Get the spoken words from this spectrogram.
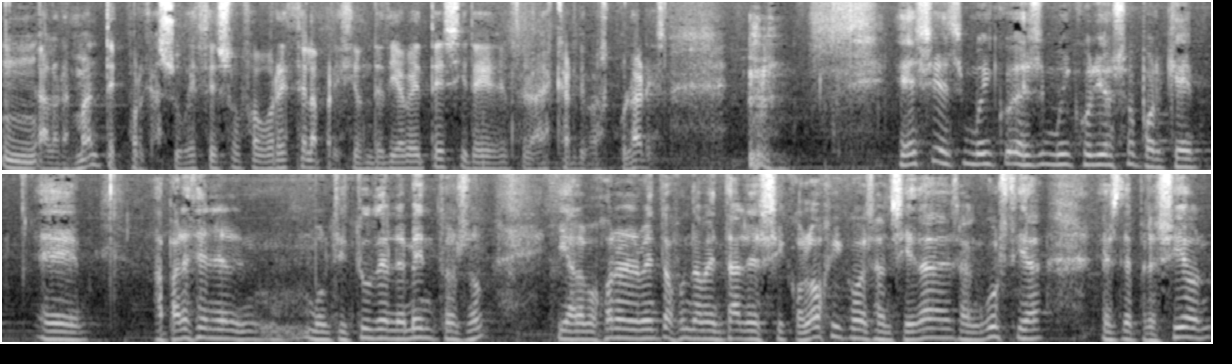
mm, alarmantes, porque a su vez eso favorece la aparición de diabetes y de enfermedades cardiovasculares. Es, es, muy, es muy curioso porque eh, aparecen en multitud de elementos, ¿no? Y a lo mejor el elemento fundamental es psicológico, es ansiedad, es angustia, es depresión,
